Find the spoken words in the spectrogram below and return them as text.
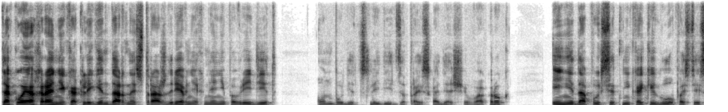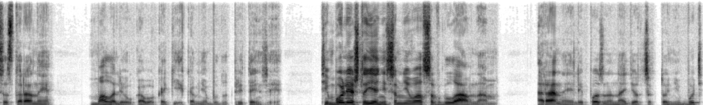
Такой охранник, как легендарный страж древних, мне не повредит. Он будет следить за происходящим вокруг и не допустит никаких глупостей со стороны. Мало ли у кого какие ко мне будут претензии. Тем более, что я не сомневался в главном. Рано или поздно найдется кто-нибудь,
